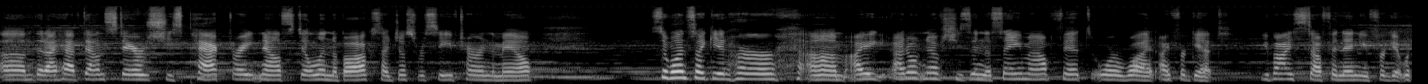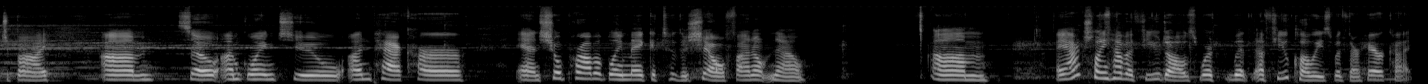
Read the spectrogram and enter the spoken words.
um, that I have downstairs. She's packed right now, still in the box. I just received her in the mail. So once I get her, um, I, I don't know if she's in the same outfit or what. I forget. You buy stuff and then you forget what you buy. Um, so I'm going to unpack her and she'll probably make it to the shelf. I don't know. Um, I actually have a few dolls with, with a few Chloe's with their haircut.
